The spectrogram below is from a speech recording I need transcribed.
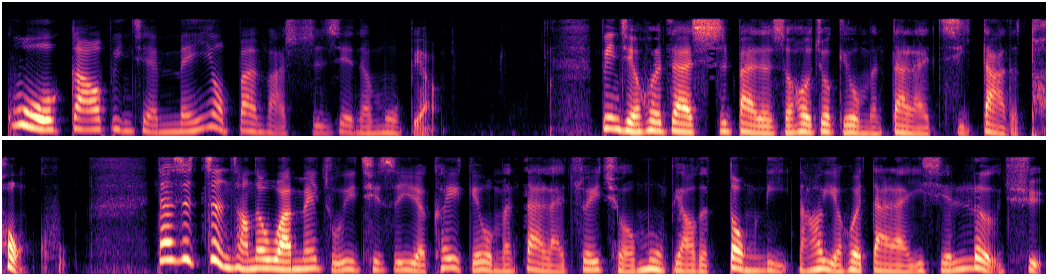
过高，并且没有办法实现的目标。并且会在失败的时候就给我们带来极大的痛苦，但是正常的完美主义其实也可以给我们带来追求目标的动力，然后也会带来一些乐趣。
